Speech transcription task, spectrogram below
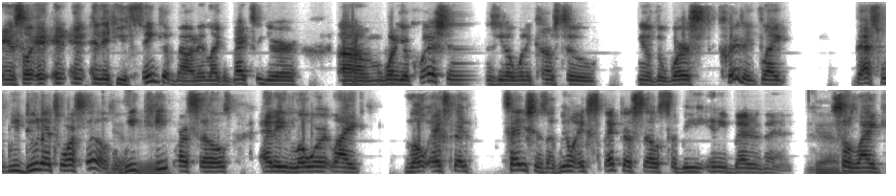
And so, it, it, and- if you think about it, like back to your um, one of your questions, you know, when it comes to you know the worst critic, like that's what we do that to ourselves. Yes, we keep ourselves at a lower, like low expectations. Like we don't expect ourselves to be any better than. yes. So like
